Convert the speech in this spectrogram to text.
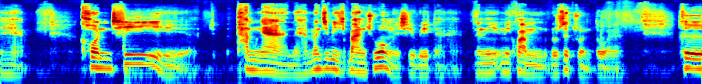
นะฮะคนที่ ทำงานนะฮะมันจะมีบางช่วงในชีวิตนะฮะอันนี้นี่ความรู้สึกส่วนตัวนะคือ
